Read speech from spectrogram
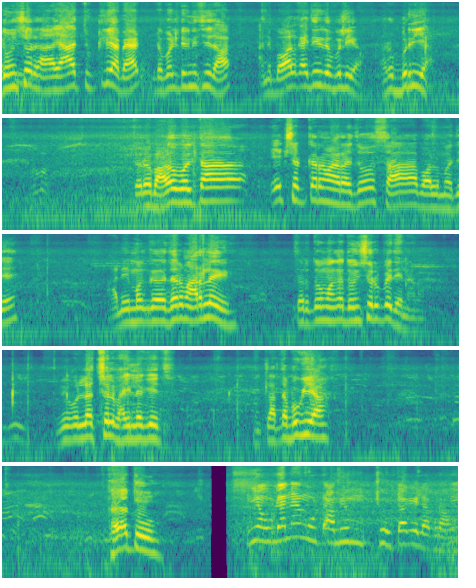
दोनशे ह्या तुटली आहे बॅट डबल टेनिसची जा. आणि बॉल काहीतरी डबली आहे रबरी आहे तर बाळू बोलता एक षटकार मारायचो सहा बॉलमध्ये आणि मग जर मारलंय तर तो मग दोनशे रुपये देणार. मी बोलला चल भाई लगेच. म्हटलं आता बघूया. काय तो. एवढा नाही मोठा आम्ही छोटा केला ग्राउंड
